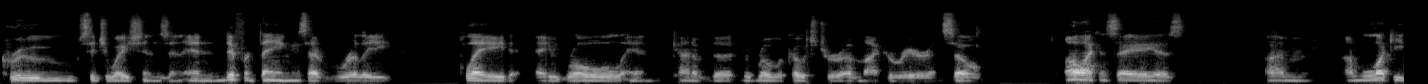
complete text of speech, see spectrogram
crew situations and, and different things have really played a role in kind of the, the roller coaster of my career. And so all I can say is I'm I'm lucky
